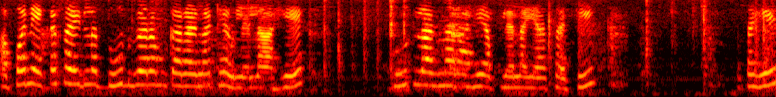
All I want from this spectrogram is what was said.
आपण एका साईडला दूध गरम करायला ठेवलेलं आहे. दूध लागणार आहे आपल्याला यासाठी. आता हे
